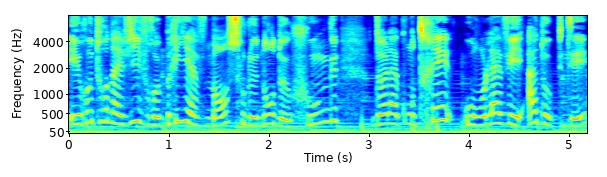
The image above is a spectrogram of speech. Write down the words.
et retourna vivre brièvement sous le nom de Hung dans la contrée où on l'avait adoptée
